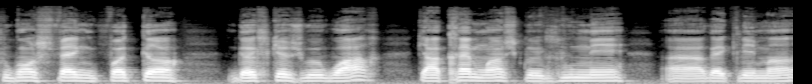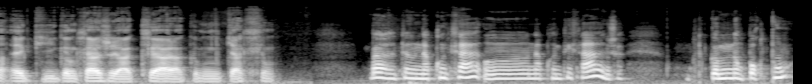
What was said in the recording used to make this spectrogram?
souvent je fais une photo de ce que je veux voir, qui après moi je peux zoomer avec les mains et qui comme ça j'ai accès à la communication. Ben, c'est un apprentissage, comme n'importe où.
